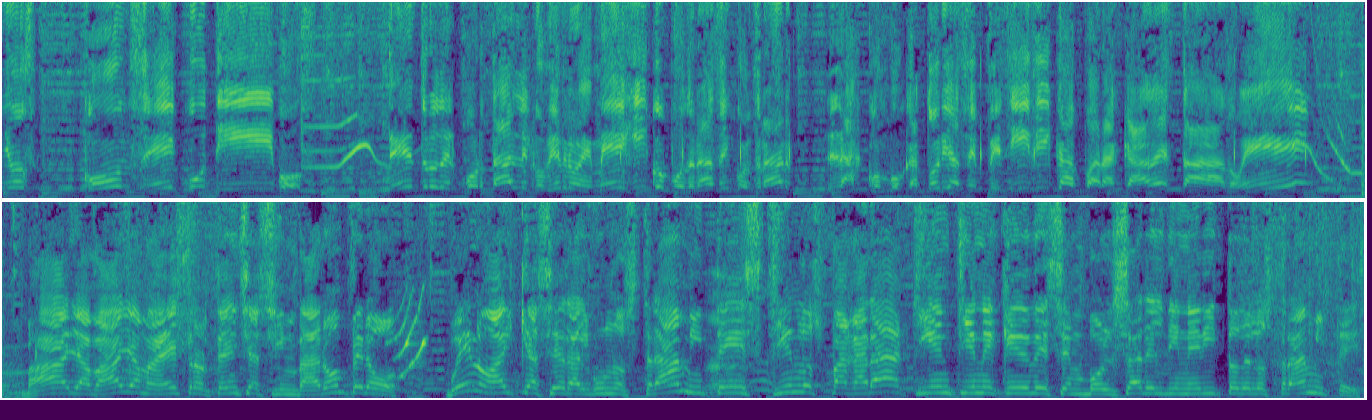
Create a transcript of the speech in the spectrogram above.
años consecutivos. Dentro del portal del Gobierno de México podrás encontrar las convocatorias específicas para cada estado, ¿eh? Vaya, vaya, maestra Hortensia sin varón, pero bueno, hay que hacer algunos trámites. ¿Quién los pagará? ¿Quién tiene que desembolsar el dinerito de los trámites?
